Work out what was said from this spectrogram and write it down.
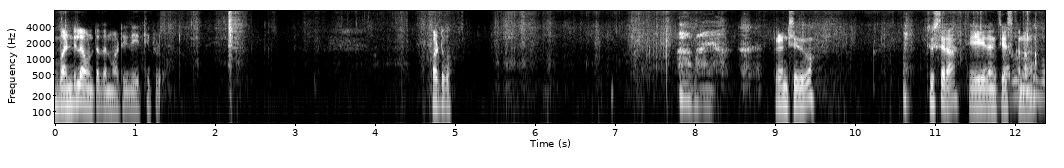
బండిలా ఉంటుంది అనమాట ఇది అయితే ఇప్పుడు. పట్టుకో. ఫ్రెండ్స్ ఇదిగో. చూసారా? ఏ విధంగా చేసుకున్నాము?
